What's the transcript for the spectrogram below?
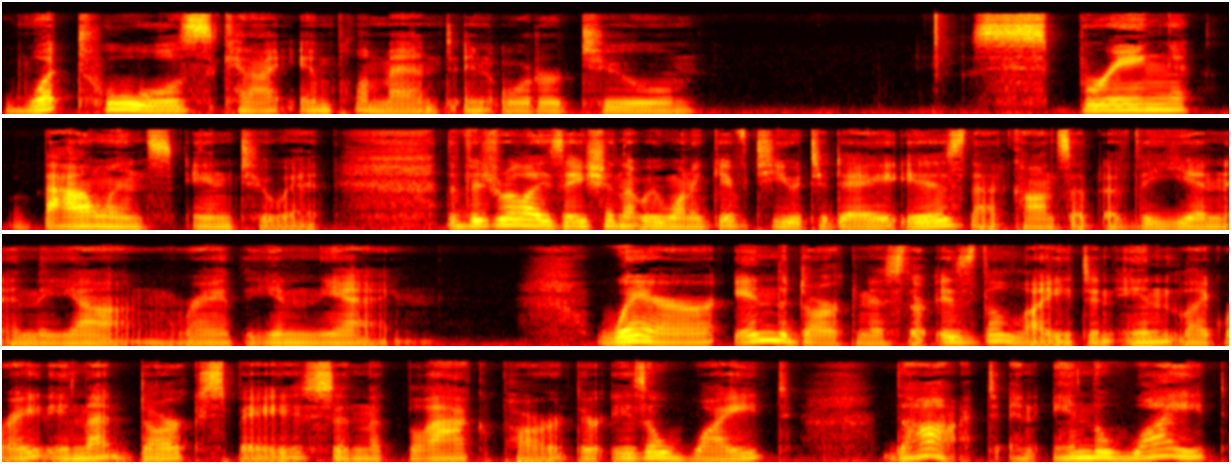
what tools can I implement in order to bring balance into it. The visualization that we want to give to you today is that concept of the yin and the yang, right? The yin and yang. Where in the darkness there is the light, and in, like, right, in that dark space, in the black part, there is a white dot and in the white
